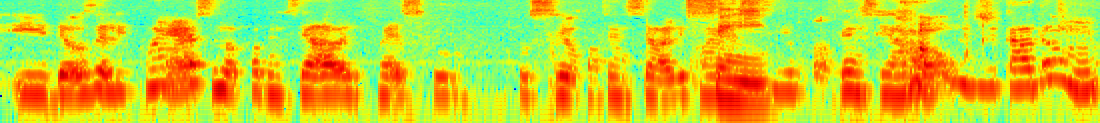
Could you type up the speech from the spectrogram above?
e Deus ele conhece o meu potencial, ele conhece o, o seu potencial, ele conhece Sim. o potencial de cada um.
